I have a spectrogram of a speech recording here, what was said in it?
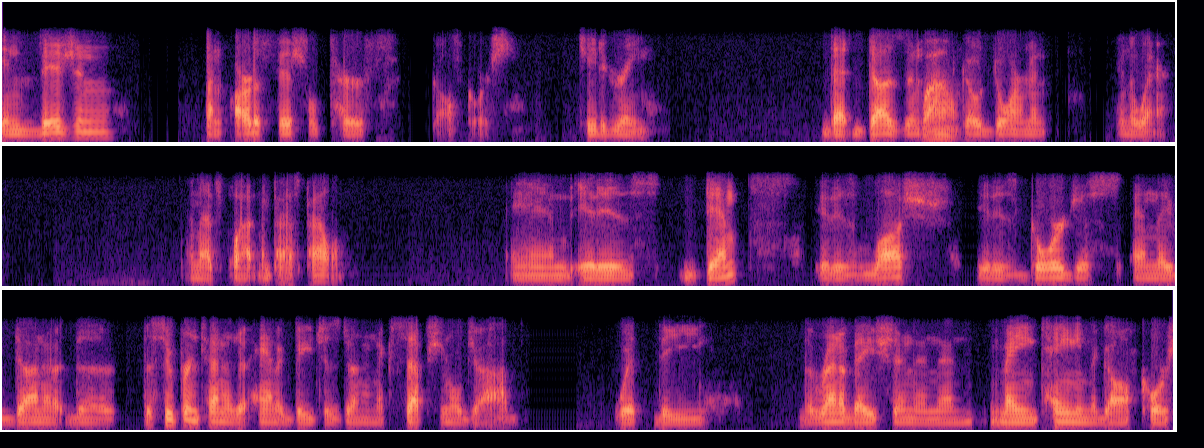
envision an artificial turf golf course, tee to green, that doesn't wow. go dormant in the winter. And that's Platinum Pass Palom. And it is dense, it is lush, it is gorgeous, and they've done a, the the superintendent at Hammock Beach has done an exceptional job with the the renovation and then maintaining the golf course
